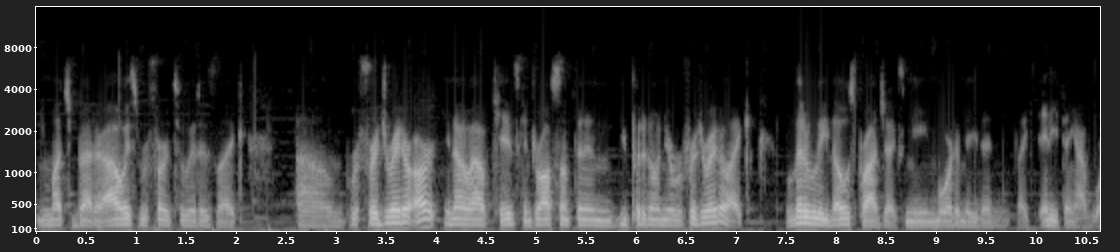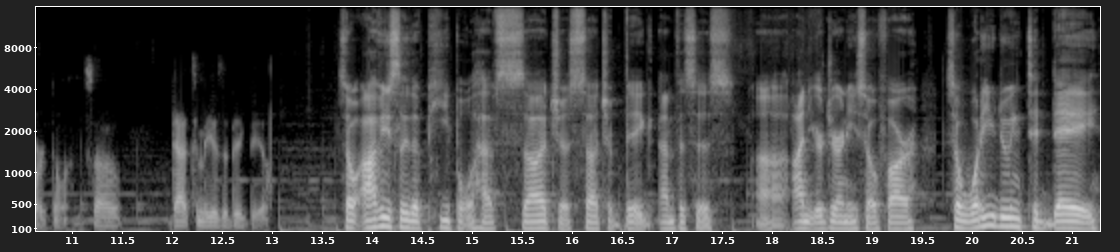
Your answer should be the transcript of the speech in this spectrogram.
much better. I always refer to it as like um, refrigerator art you know how kids can draw something and you put it on your refrigerator like literally those projects mean more to me than like anything i've worked on so that to me is a big deal. So obviously the people have such a such a big emphasis uh, on your journey so far. So what are you doing today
